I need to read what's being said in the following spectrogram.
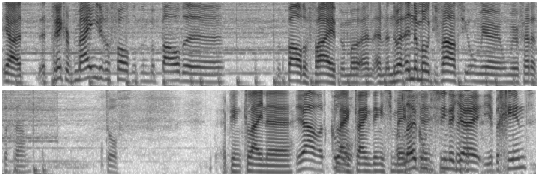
Ja, het, het triggert mij in ieder geval tot een bepaalde. bepaalde vibe. En, en, en, en de motivatie om weer, om weer verder te gaan. Tof. Heb je een kleine, Ja, wat cool. klein, klein dingetje mee leuk om te zien dat jij, je begint.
